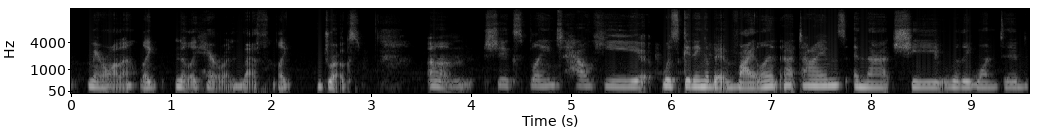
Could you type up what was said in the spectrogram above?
marijuana, like not like heroin, meth, like drugs. Um, she explained how he was getting a bit violent at times, and that she really wanted,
